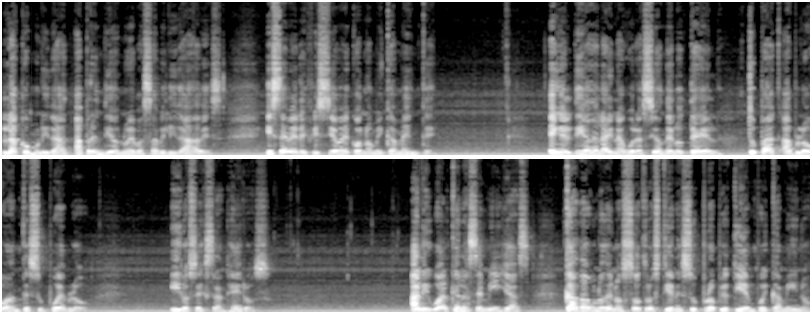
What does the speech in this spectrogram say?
la comunidad aprendió nuevas habilidades y se benefició económicamente. En el día de la inauguración del hotel, Tupac habló ante su pueblo y los extranjeros. Al igual que las semillas, cada uno de nosotros tiene su propio tiempo y camino.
